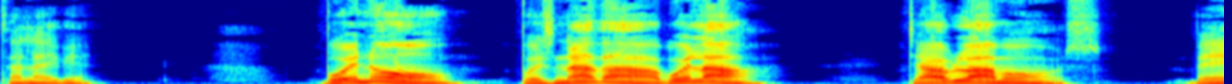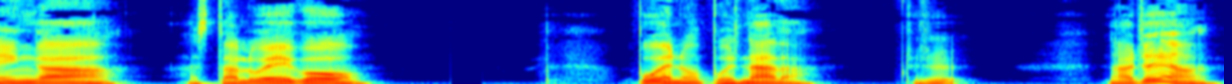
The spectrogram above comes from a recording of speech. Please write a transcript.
再来一遍：“Bueno, pues nada, abuela, ya hablamos. Venga, hasta luego。”Bueno, pues nada，就是那这样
